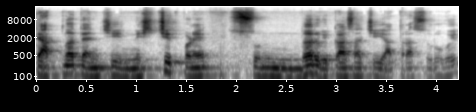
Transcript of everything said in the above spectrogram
त्यातनं त्यांची निश्चितपणे सुंदर विकासाची यात्रा सुरू होईल.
